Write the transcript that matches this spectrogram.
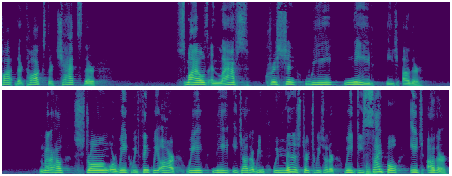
ta- their talks, their chats, their smiles and laughs. Christian, we need each other. No matter how strong or weak we think we are, we need each other. We, we minister to each other. We disciple each other.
